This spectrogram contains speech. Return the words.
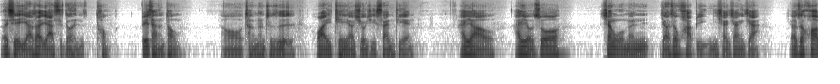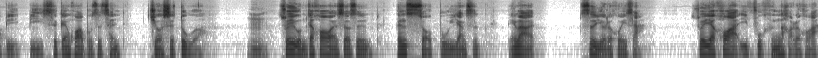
而且咬到牙齿都很痛，非常的痛，然后常常就是画一天要休息三天，还有还有说，像我们咬着画笔，你想象一下，咬着画笔，笔是跟画布是成九十度哦，嗯，所以我们在画完的时候是跟手不一样，是没办法自由的挥洒，所以要画一幅很好的画，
